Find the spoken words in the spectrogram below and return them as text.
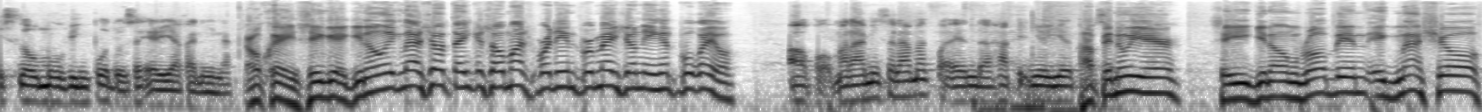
slow moving po doon sa area kanina. Okay, sige. Ginoong Ignacio, thank you so much for the information. Ingat po kayo. Opo, maraming salamat po and uh, Happy New Year po. Happy New Year. Si Ginoong Robin Ignacio,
